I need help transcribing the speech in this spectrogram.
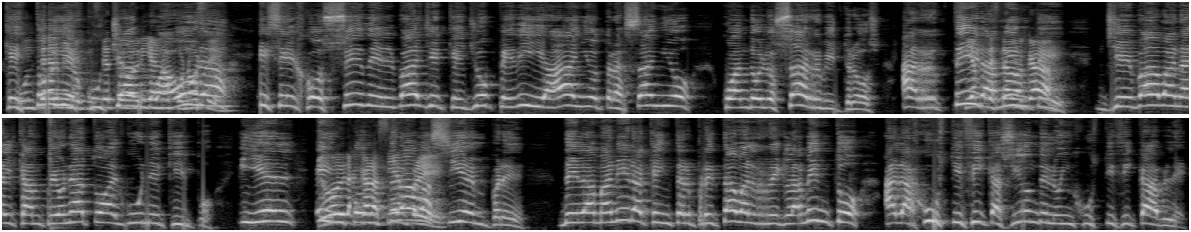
que estoy escuchando ahora es el José del Valle que yo pedía año tras año cuando los árbitros arteramente llevaban al campeonato a algún equipo. Y él encontraba siempre. de la manera que interpretaba el reglamento, a la justificación de lo injustificable.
